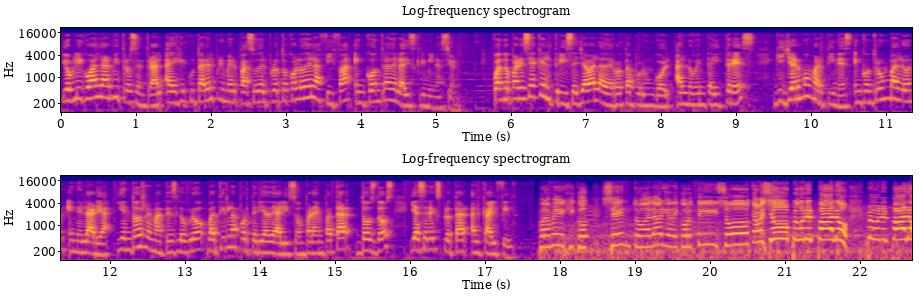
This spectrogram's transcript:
y obligó al árbitro central a ejecutar el primer paso del protocolo de la FIFA en contra de la discriminación. Cuando parecía que el Tri sellaba la derrota por un gol al 93, Guillermo Martínez encontró un balón en el área y en dos remates logró batir la portería de Allison para empatar 2-2 y hacer explotar al Kyle Field para México. Centro al área de Cortizo. Cabeció, pegó en el palo. Pegó en el palo.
